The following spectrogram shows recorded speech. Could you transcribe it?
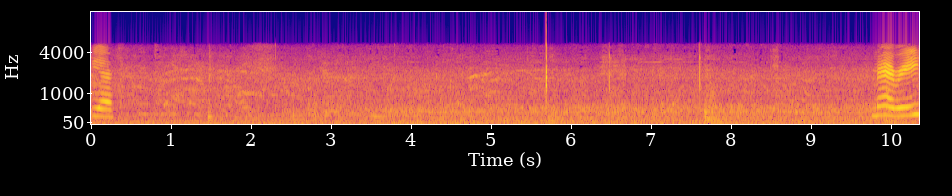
Yeah. Mary.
